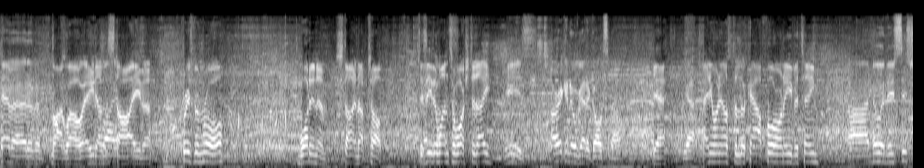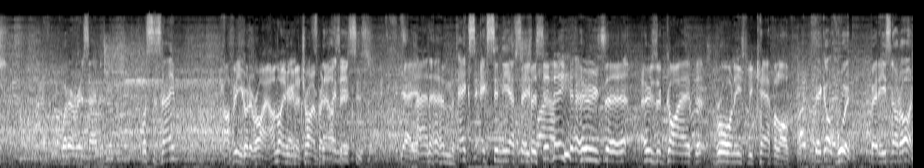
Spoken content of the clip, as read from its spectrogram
Never heard of him. Right, well, he doesn't start either. Brisbane Roar, Waddingham starting up top. Is he the one to watch today? He is. I reckon he'll get a goal tonight. Yeah. Yeah. Anyone else to look out for on either team? Uh, Milanusic, whatever his name is. What's his name? I think you got it right. I'm not even going to try and pronounce it. Milanusic. Yeah, yeah. And um, ex ex Sydney FC. for player. Sydney, who's a, who's a guy that Roar needs to be careful of? They got Wood, but he's not on.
